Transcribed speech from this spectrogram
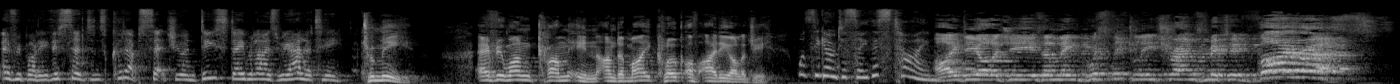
Everybody, this sentence could upset you and destabilize reality. To me. Everyone come in under my cloak of ideology. What's he going to say this time? Ideology is a linguistically transmitted virus!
